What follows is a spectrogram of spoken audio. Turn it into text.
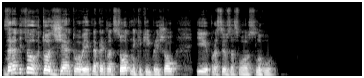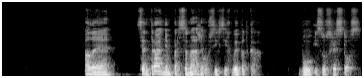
Заради цього хтось жертвував, як, наприклад, сотник, який прийшов і просив за свого слугу. Але центральним персонажем у всіх цих випадках був Ісус Христос.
